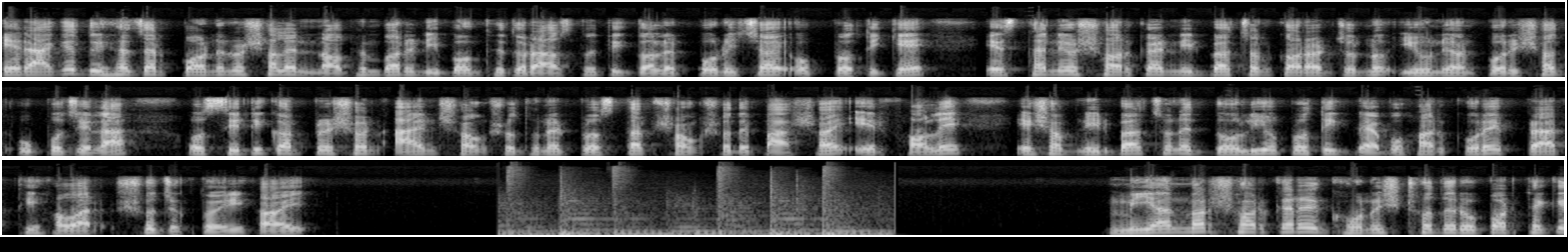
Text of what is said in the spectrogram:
এর আগে দুই হাজার পনেরো সালের নভেম্বরে নিবন্ধিত রাজনৈতিক দলের পরিচয় ও প্রতীকে স্থানীয় সরকার নির্বাচন করার জন্য ইউনিয়ন পরিষদ, উপজেলা ও সিটি কর্পোরেশন আইন সংশোধনের প্রস্তাব সংসদে পাশ হয়। এর ফলে এসব নির্বাচনে দলীয় প্রতীক ব্যবহার করে প্রার্থী হওয়ার সুযোগ তৈরি হয়। মিয়ানমার সরকারের ঘনিষ্ঠদের উপর থেকে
